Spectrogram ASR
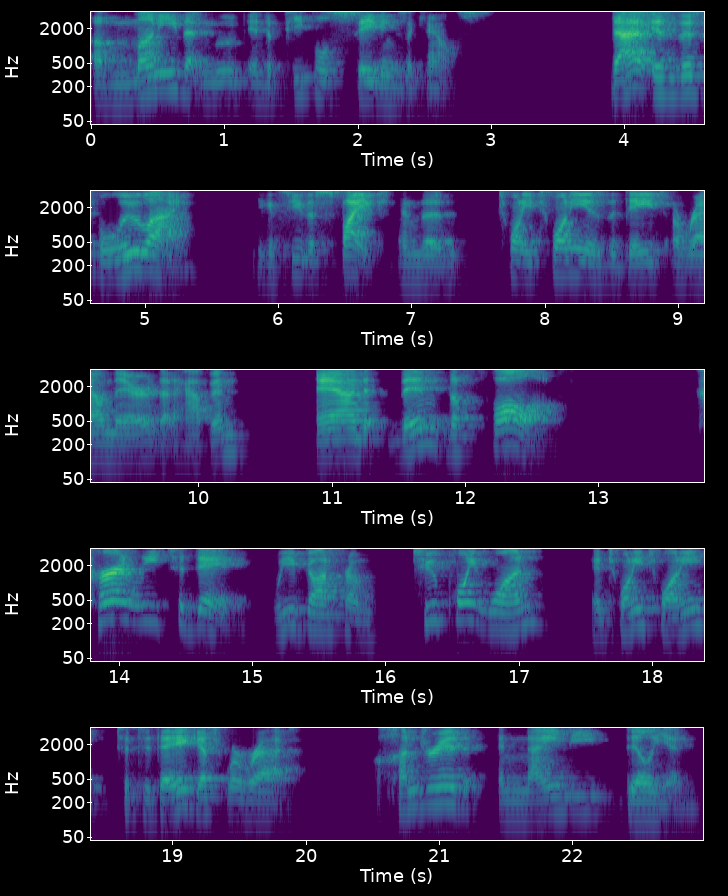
of money that moved into people's savings accounts. That is this blue line. You can see the spike, and the 2020 is the date around there that happened. And then the fall off. Currently, today, we've gone from 2.1 in 2020 to today, guess where we're at? 190 billion.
